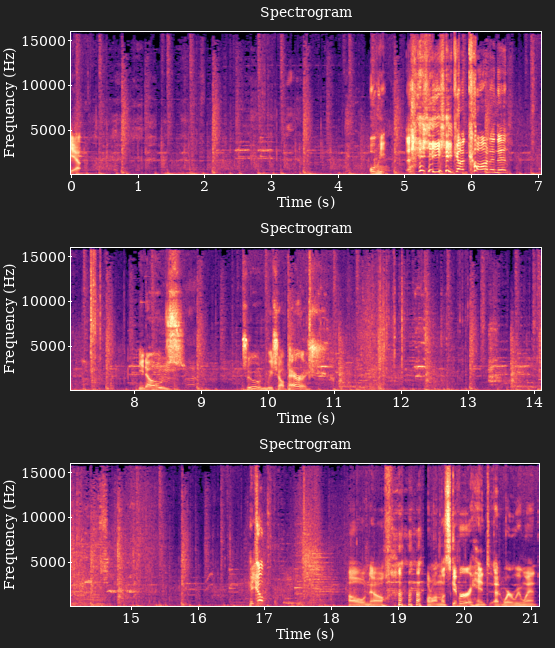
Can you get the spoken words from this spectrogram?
Yeah. Oh, he he got caught in it. He knows. Soon we shall perish. Hey. Oh no. Hold on, let's give her a hint at where we went.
